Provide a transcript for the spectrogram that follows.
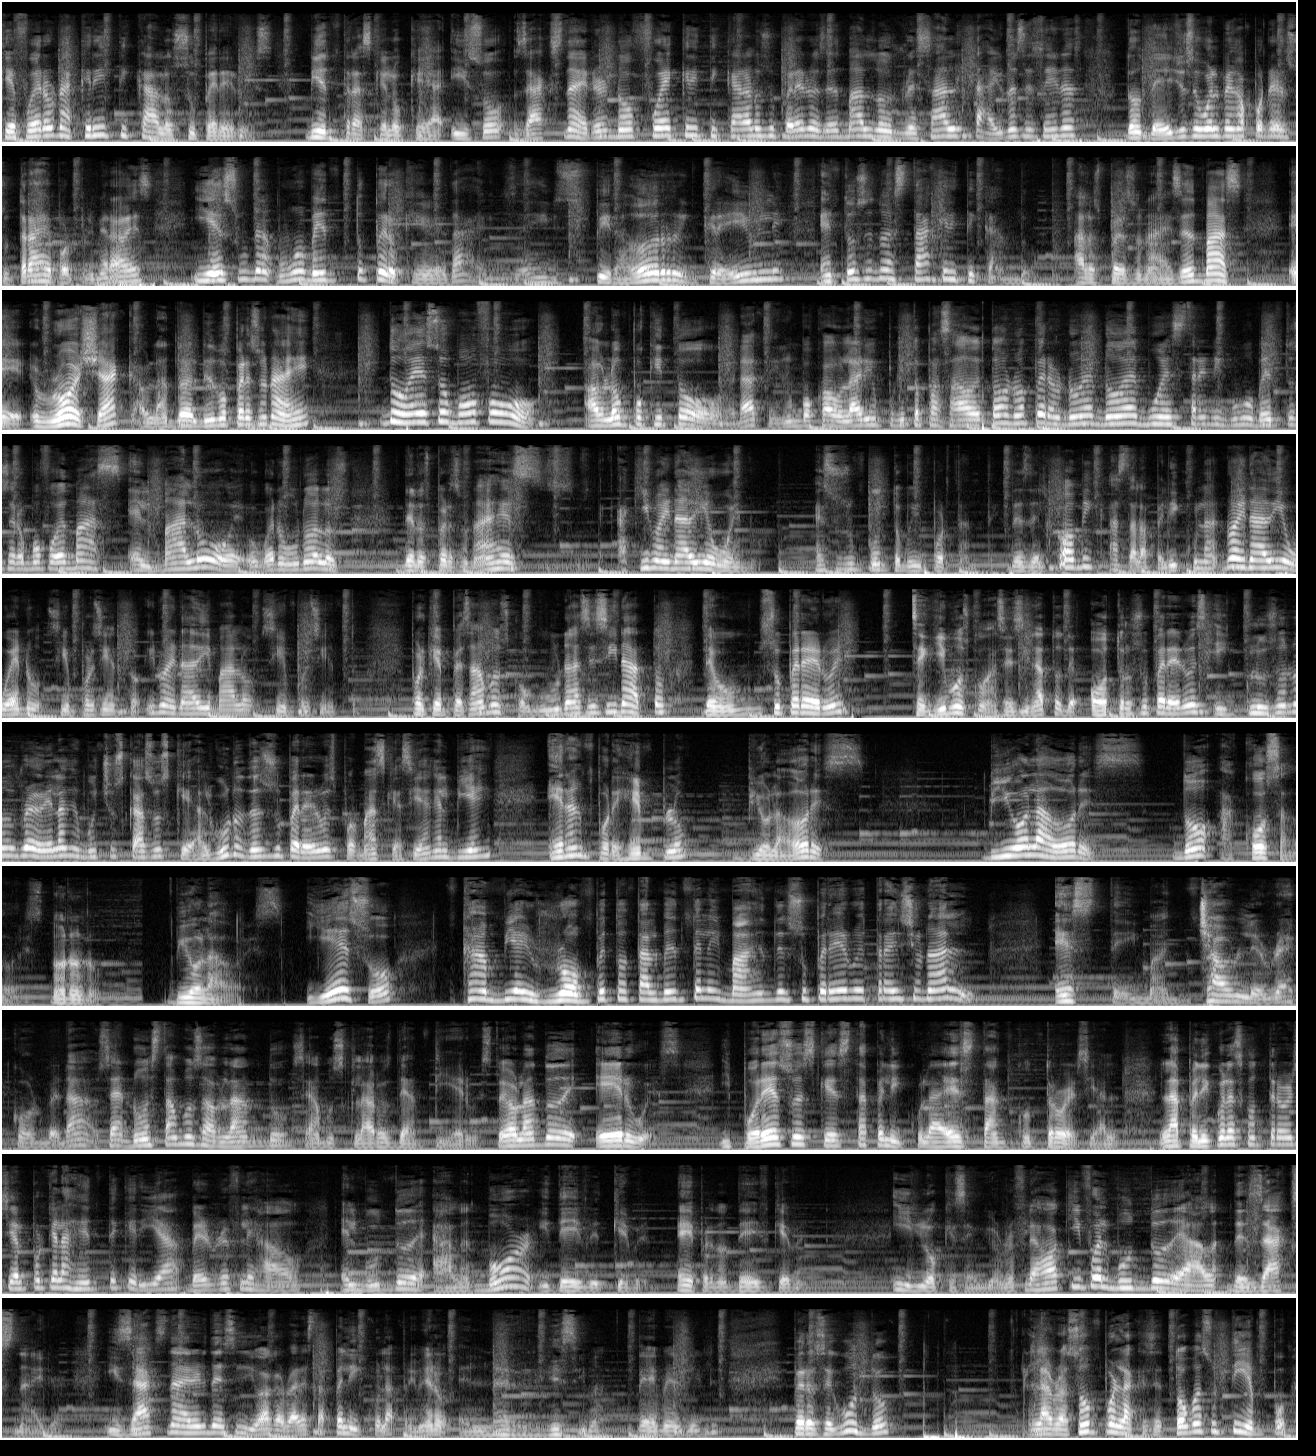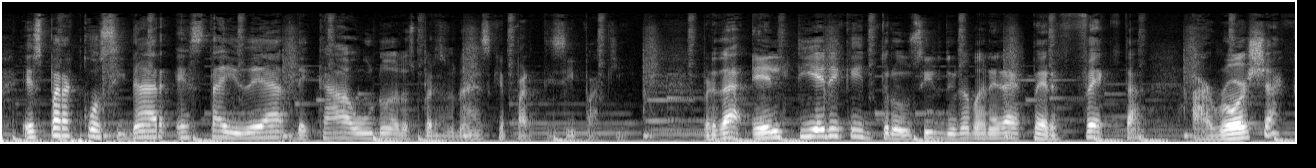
que fuera una crítica a los superhéroes. Mientras que lo que hizo Zack Snyder no fue criticar a los superhéroes, es más, los resalta. Hay unas escenas donde ellos se vuelven a poner su traje por primera vez y es un momento, pero que verdad, es inspirador, increíble. Entonces no está criticando a los personajes. Es más, eh, Rorschach, hablando del mismo personaje, no es homófobo habla un poquito, ¿verdad? Tiene un vocabulario un poquito pasado de tono, pero no, no demuestra en ningún momento ser homófobo. Es más, el malo, o, bueno, uno de los, de los personajes, aquí no hay nadie bueno. Eso es un punto muy importante. Desde el cómic hasta la película, no hay nadie bueno 100% y no hay nadie malo 100%. Porque empezamos con un asesinato de un superhéroe, seguimos con asesinatos de otros superhéroes e incluso nos revelan en muchos casos que algunos de esos superhéroes, por más que hacían el bien, eran, por ejemplo, violadores. Violadores, no acosadores. No, no, no. Violadores. Y eso cambia y rompe totalmente la imagen del superhéroe tradicional. Este inmanchable récord, ¿verdad? O sea, no estamos hablando, seamos claros, de antihéroes, estoy hablando de héroes. Y por eso es que esta película es tan controversial. La película es controversial porque la gente quería ver reflejado el mundo de Alan Moore y David Gibbon. Eh, perdón, Dave Gibbon. Y lo que se vio reflejado aquí fue el mundo de, de Zack Snyder. Y Zack Snyder decidió agarrar esta película. Primero, es larguísima, déjenme decirles. Pero segundo, la razón por la que se toma su tiempo es para cocinar esta idea de cada uno de los personajes que participa aquí. ¿Verdad? Él tiene que introducir de una manera perfecta a Rorschach,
